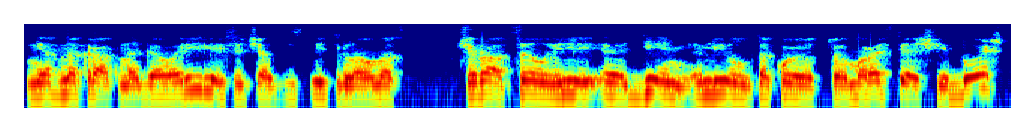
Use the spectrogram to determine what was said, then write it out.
неоднократно говорили. Сейчас действительно у нас вчера целый э, день лил такой вот моросящий дождь,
